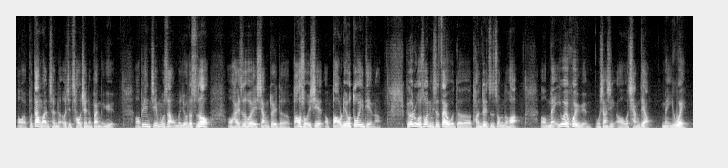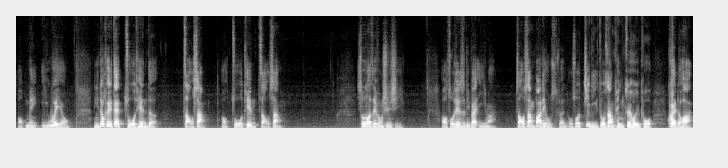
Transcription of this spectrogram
哦不但完成了，而且超前了半个月。哦，毕竟节目上我们有的时候哦还是会相对的保守一些哦，保留多一点啊。可是如果说你是在我的团队之中的话，哦，每一位会员，我相信哦，我强调每一位哦，每一位哦，你都可以在昨天的早上哦，昨天早上收到这封讯息。哦，昨天是礼拜一嘛，早上八点五十分，我说季底做账拼最后一波，快的话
